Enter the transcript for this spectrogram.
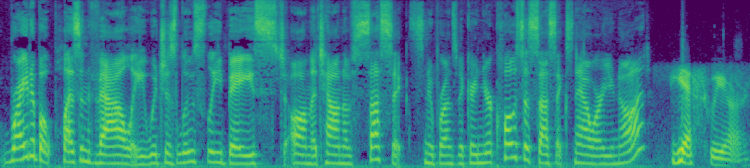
write about Pleasant Valley, which is loosely based on the town of Sussex, New Brunswick, and you're close to Sussex now, are you not? Yes, we are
